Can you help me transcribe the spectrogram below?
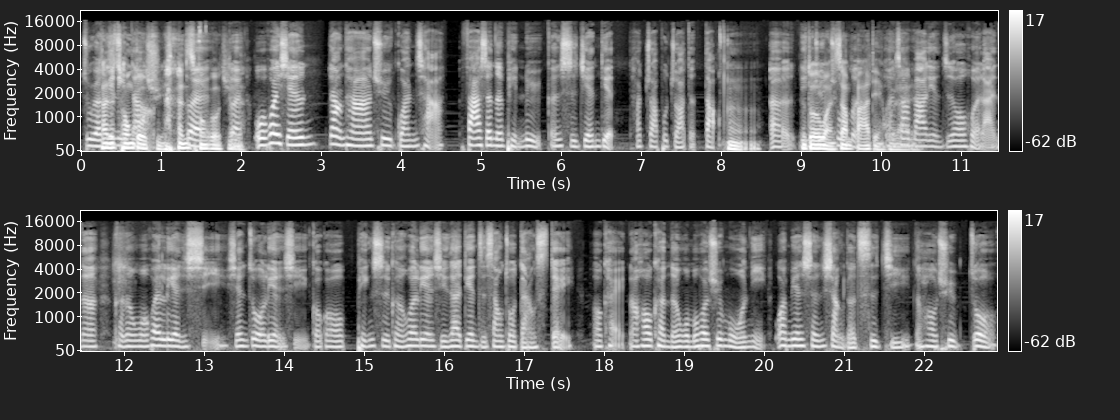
主人他是冲过去，他是冲过去对，，我会先让他去观察发生的频率跟时间点，他抓不抓得到？嗯，呃，就都晚上八点晚上八点之后回来，那可能我们会练习，先做练习。狗狗平时可能会练习在垫子上做 downstay。OK，然后可能我们会去模拟外面声响的刺激，然后去做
